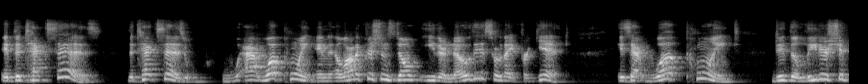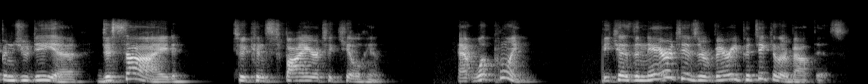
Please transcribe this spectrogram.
It, the text says. The text says at what point, and a lot of Christians don't either know this or they forget, is at what point did the leadership in Judea decide to conspire to kill him? At what point? Because the narratives are very particular about this.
